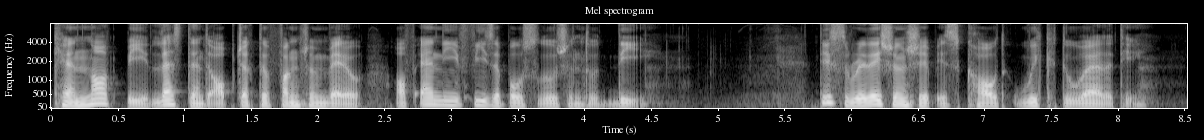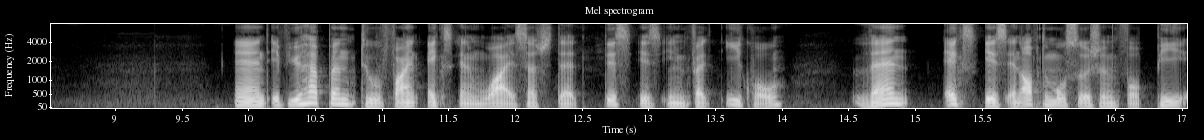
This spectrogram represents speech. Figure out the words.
cannot be less than the objective function value of any feasible solution to d. This relationship is called weak duality. And if you happen to find x and y such that this is in fact equal, then x is an optimal solution for p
